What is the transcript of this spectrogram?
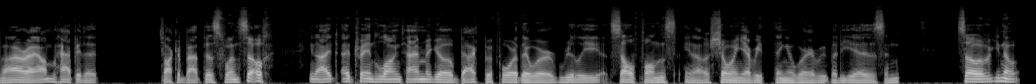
All right. I'm happy to talk about this one. So, you know, I, I trained a long time ago, back before there were really cell phones, you know, showing everything and where everybody is. And so, you know,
